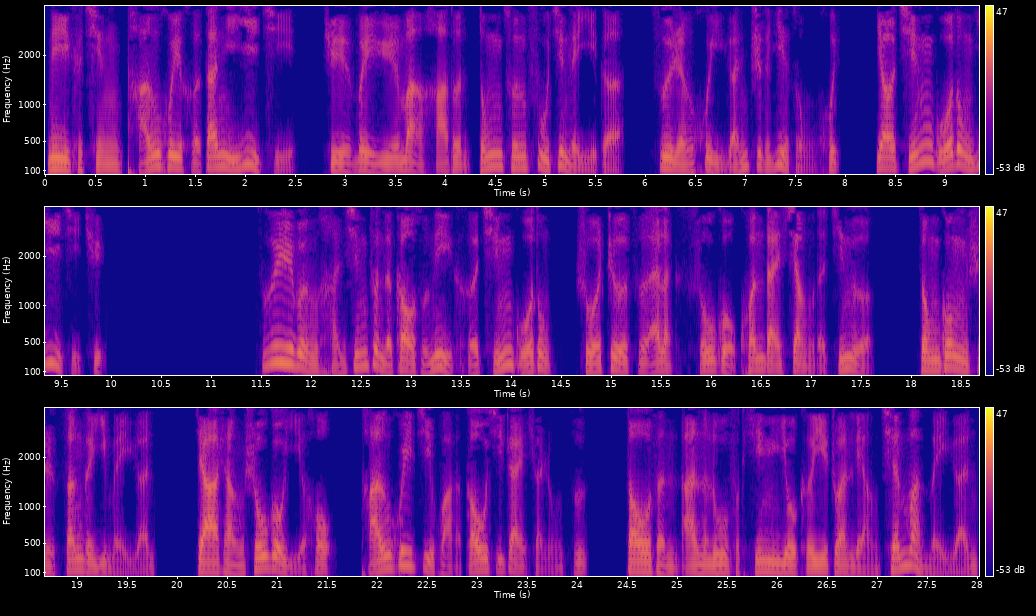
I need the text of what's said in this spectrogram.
尼克请谭辉和丹尼一起。”去位于曼哈顿东村附近的一个私人会员制的夜总会，要秦国栋一起去。斯蒂文很兴奋的告诉尼克和秦国栋说，这次 Alex 收购宽带项目的金额总共是三个亿美元，加上收购以后谭辉计划的高息债券融资，Dawson and Luftin 又可以赚两千万美元。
